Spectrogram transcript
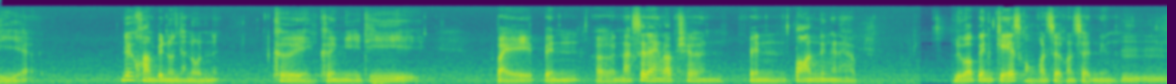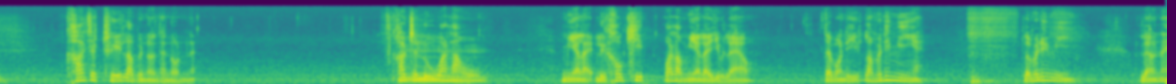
ทีอะด้วยความเป็นนนทนนท์อะเคยเคยมีที่ไปเป็นเอ่อนักแสดงรับเชิญเป็นตอนหนึ่งอะนะครับ หรือว่าเป็นเกสของคอนเสิร์ตคอนเสิร์ตหนึ่งอืมอืมเขาจะทรีตเราเป็นนนทนนท์อะเขาจะรู้ว่าเรา มีอะไร หรือเขาคิดว่าเรามีอะไรอยู่แล้ว แต่บางทีเราไม่ได้มีไงเราไม่ได้มี แล้วใน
